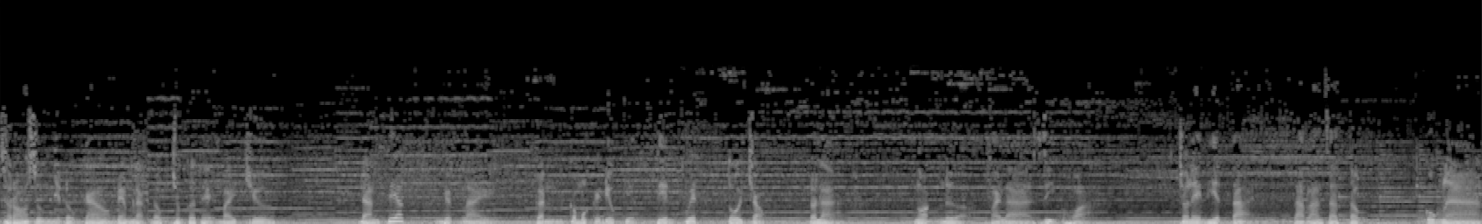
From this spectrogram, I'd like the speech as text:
Sau đó dùng nhiệt độ cao đem lạc độc trong cơ thể bài trừ. Đáng tiếc, Việc này cần có một cái điều kiện tiên quyết tối trọng, Đó là ngọn lửa phải là dị hỏa. Cho nên hiện tại Lạp Lan gia tộc cũng là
